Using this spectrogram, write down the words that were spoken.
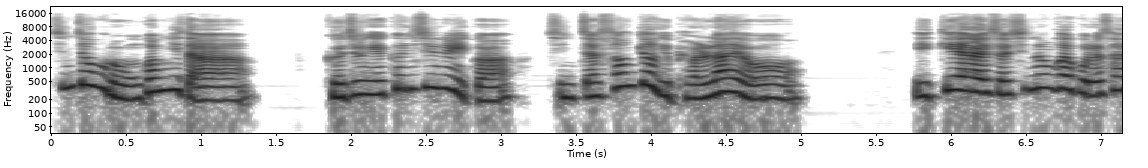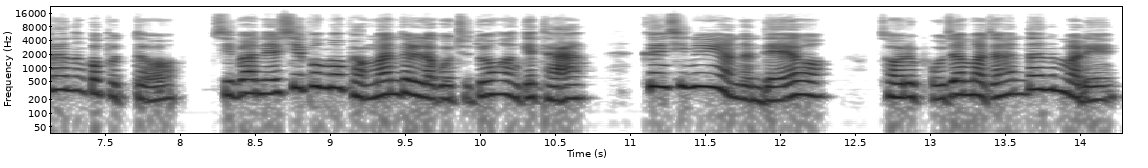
친정으로 온 겁니다. 그 중에 큰 시누이가 진짜 성격이 별나요. 이케아에서 신혼가구를 사라는 것부터 집안에 시부모 방 만들라고 주동한 게 다 큰 시누이였는데요. 저를 보자마자 한다는 말이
